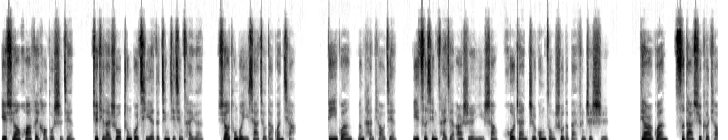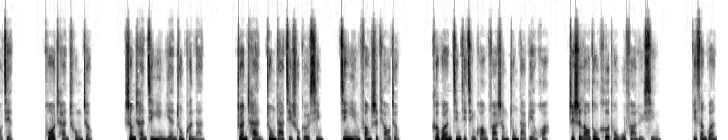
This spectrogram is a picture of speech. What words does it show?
也需要花费好多时间。具体来说，中国企业的经济性裁员需要通过以下九大关卡：第一关，门槛条件，一次性裁减二十人以上或占职工总数的百分之十；第二关，四大许可条件：破产重整、生产经营严重困难、转产重大技术革新、经营方式调整、客观经济情况发生重大变化，致使劳动合同无法履行；第三关，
